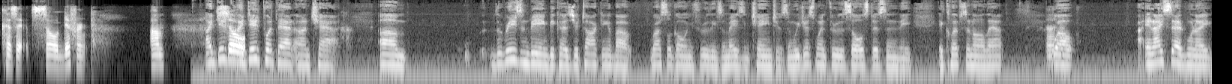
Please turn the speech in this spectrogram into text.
Because it's so different. Um, I did. So- I did put that on chat. Um, the reason being because you're talking about Russell going through these amazing changes, and we just went through the solstice and the eclipse and all that. uh-huh. Well, and I said when I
